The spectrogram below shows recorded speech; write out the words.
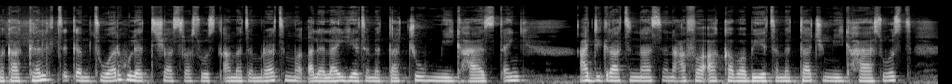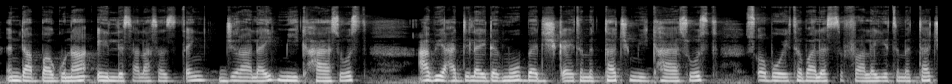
መካከል ጥቅምት ወር 2013 ዓ.ም መቀለ ላይ የተመታችው ሚግ 29 አዲግራትና ሰንዓፈ አካባቢ የተመታች ሚግ 23 እንደ አባጉና ኤል 39 ጅራ ላይ ሚግ 23 አብይ ዓዲ ላይ ደግሞ በዲሽቃ የተመታች ሚግ 23 ጾቦ የተባለ ስፍራ ላይ የተመታች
